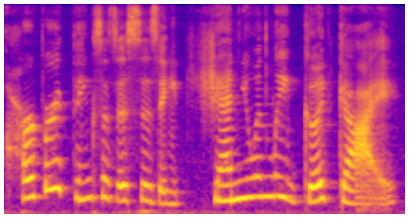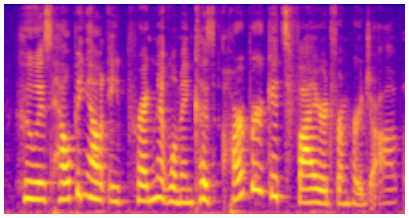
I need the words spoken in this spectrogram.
Harper thinks that this is a genuinely good guy who is helping out a pregnant woman because Harper gets fired from her job.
